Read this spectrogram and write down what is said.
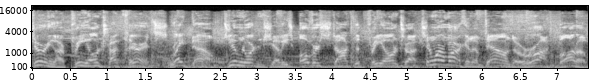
during our pre-owned truck clearance. Right now, Jim Norton Chevy's overstocked with pre-owned trucks, and we're marking them down to rock bottom.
